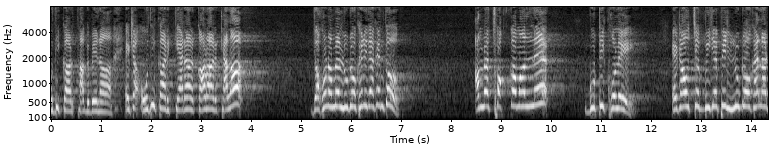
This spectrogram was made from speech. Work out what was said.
অধিকার থাকবে না। এটা অধিকার ক্যারার কারার খেলা? যখন আমরা লুডো খেলি, দেখেন তো, আমরা ছক্কা মারলে গুটি খোলে। এটা হচ্ছে বিজেপির লুডো খেলার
